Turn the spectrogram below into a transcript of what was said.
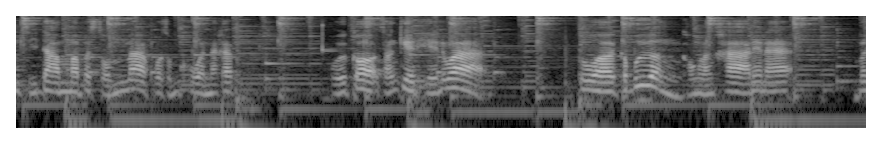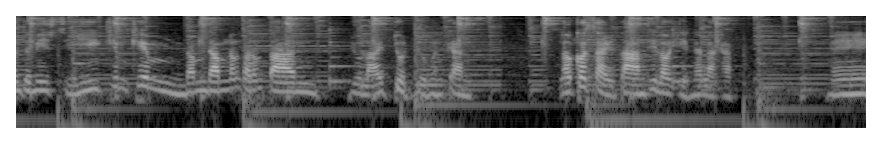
ำสีดำมาผสมมากพอสมควรนะครับโหยก็สังเกตเห็นว่าตัวกระเบื้องของหลังคาเนี่ยนะฮะมันจะมีสีเข้มๆดำๆน้ำตาลน้ำตาลอยู่หลายจุดอยู่เหมือนกัน แล้วก็ใส่ตามที่เราเห็นนั่นแหละครับ นี่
